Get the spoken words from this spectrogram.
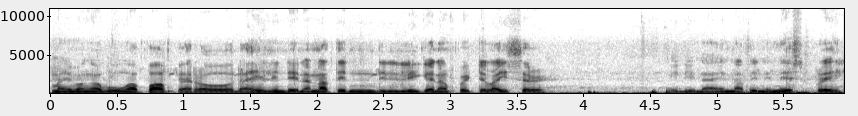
May mga bunga pa pero dahil hindi na natin diniligan ng fertilizer hindi na natin in-spray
